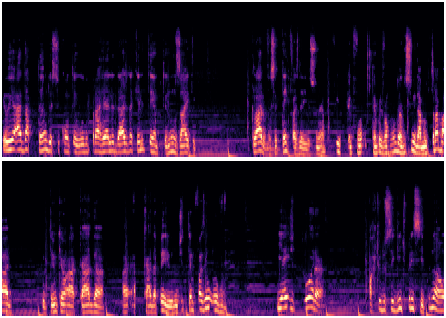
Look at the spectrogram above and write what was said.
eu ia adaptando esse conteúdo para a realidade daquele tempo, tendo um site. Claro, você tem que fazer isso, né? Porque os tempos, os tempos vão mudando. Isso me dá muito trabalho. Eu tenho que, a cada, a, a cada período de tempo, fazer um novo. E a editora partiu do seguinte princípio: não,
